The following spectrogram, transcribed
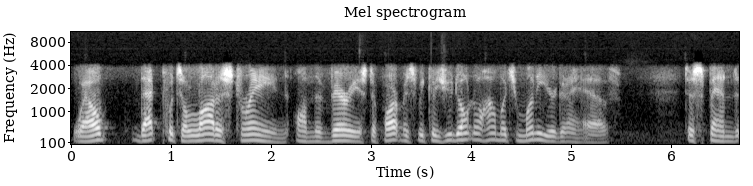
Well, that puts a lot of strain on the various departments because you don't know how much money you're going to have to spend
